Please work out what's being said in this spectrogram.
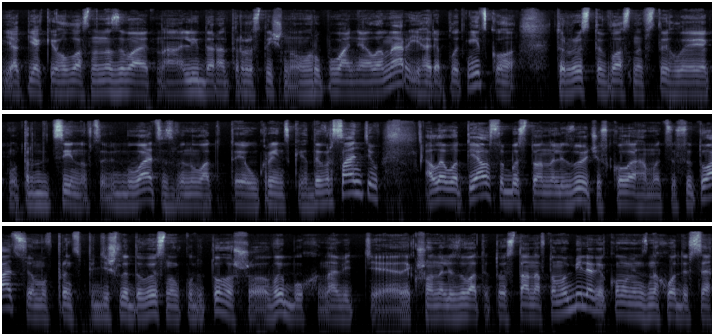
як, як його власне називають на лідера терористичного групування ЛНР Ігоря Плотніцького. Терористи власне встигли, як ну традиційно це відбувається, звинуватити українських диверсантів. Але от я особисто аналізуючи з колегами цю ситуацію, ми в принципі дійшли до висновку до того, що вибух, навіть е, якщо аналізувати той стан автомобіля, в якому він знаходився,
